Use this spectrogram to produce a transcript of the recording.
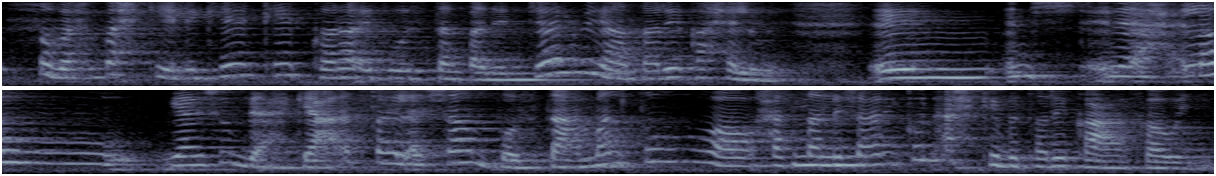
الصبح بحكي لك هيك هيك قرأت واستفدت. جربيها طريقة حلوة. إنش لو يعني شو بدي أحكي؟ على أتفه الشامبو استعملته وحسن لي شعري كن أحكي بطريقة عفوية.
